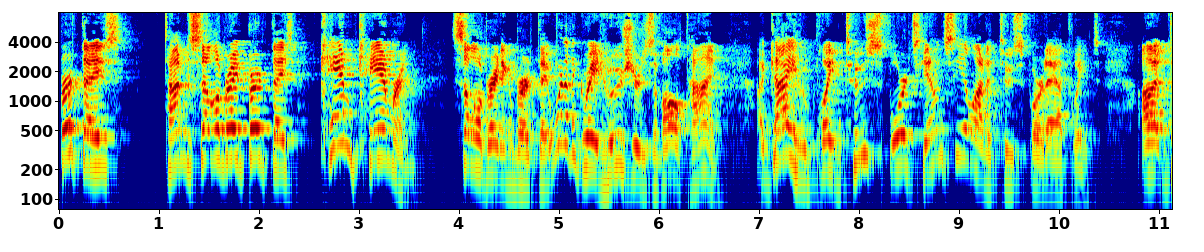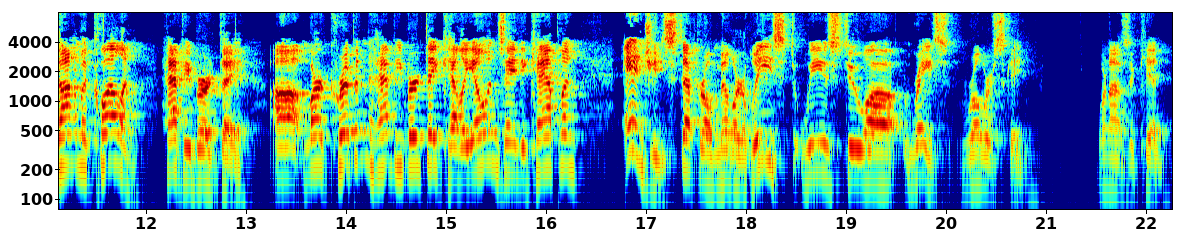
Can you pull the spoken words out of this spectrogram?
birthdays. Time to celebrate birthdays. Cam Cameron celebrating a birthday. One of the great Hoosiers of all time a guy who played two sports. You don't see a lot of two sport athletes. Uh, Donna McClellan, happy birthday. Uh, Mark Crippen, happy birthday. Kelly Owens, Andy Kaplan, Angie Stepro Miller Least. We used to uh, race roller skating when I was a kid.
